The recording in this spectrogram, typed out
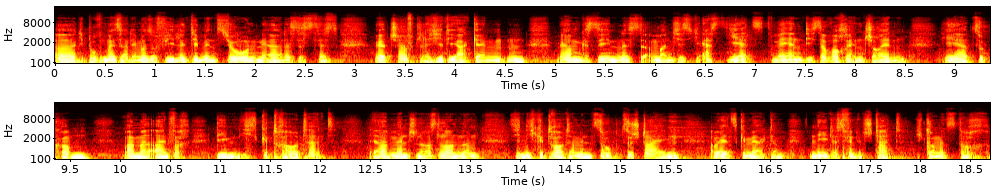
Äh, die Buchmesse hat immer so viele Dimensionen, ja. Das ist das Wirtschaftliche, die Agenten. Wir haben gesehen, dass manche sich erst jetzt während dieser Woche entscheiden, hierher zu kommen, weil man einfach dem nicht getraut hat. Ja, Menschen aus London sich nicht getraut haben, in den Zug zu steigen, aber jetzt gemerkt haben, nee, das findet statt. Ich komme jetzt doch.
